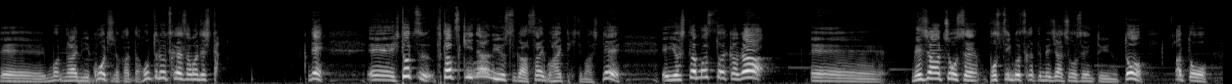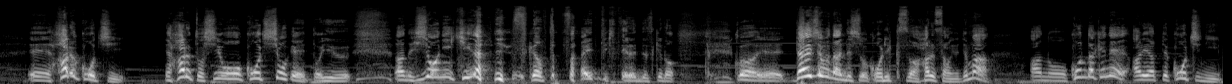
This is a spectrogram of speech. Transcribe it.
えー、並びにコーチの方、本当にお疲れ様でした。で、えー、一つ、二つ気になるニュースが最後入ってきてまして、吉田正尚が、えー、メジャー挑戦、ポスティングを使ってメジャー挑戦というのと、あと、えー、春コーチ春年男コーチ翔平という、あの、非常に気になる ニュースが2つ入ってきてるんですけど、これ、えー、大丈夫なんでしょう？か、オリックスは春さんを言って。まああのこんだけねあれやって高知に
